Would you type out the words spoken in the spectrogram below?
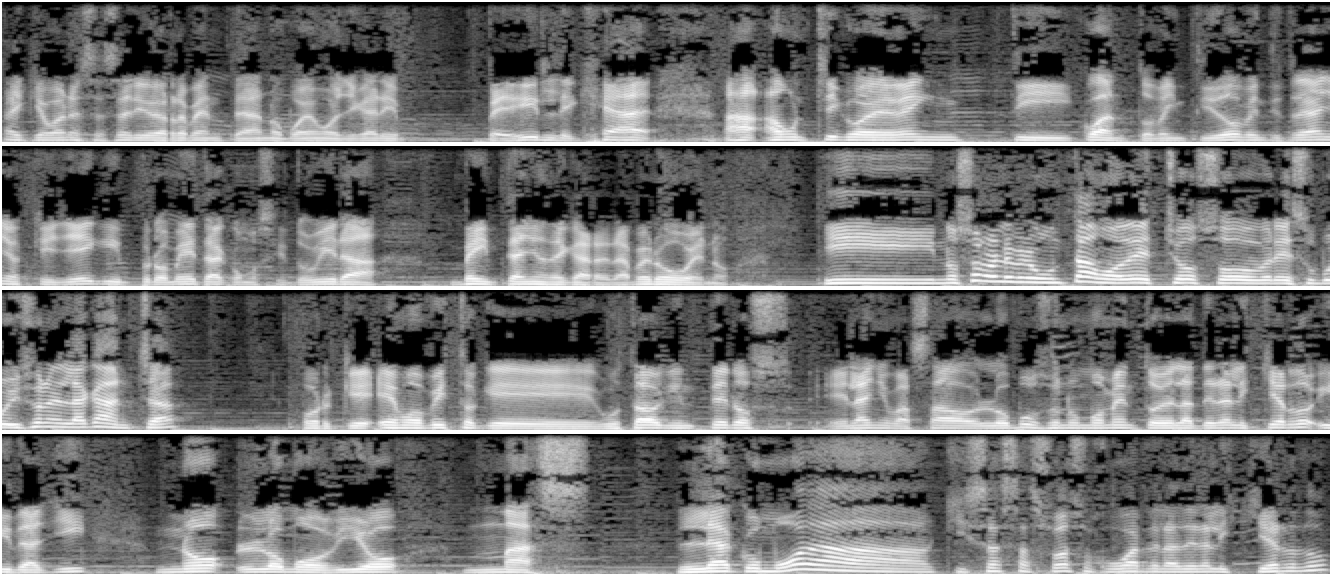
Ay, qué bueno ese serio de repente, ¿ah? no podemos llegar y pedirle que a, un chico de 20, ¿cuánto? 22, 23 años que llegue y prometa como si tuviera 20 años de carrera, pero bueno. Y nosotros le preguntamos, de hecho, sobre su posición en la cancha, porque hemos visto que Gustavo Quinteros el año pasado lo puso en un momento de lateral izquierdo y de allí no lo movió más. ¿Le acomoda quizás a Suazo jugar de lateral izquierdo?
